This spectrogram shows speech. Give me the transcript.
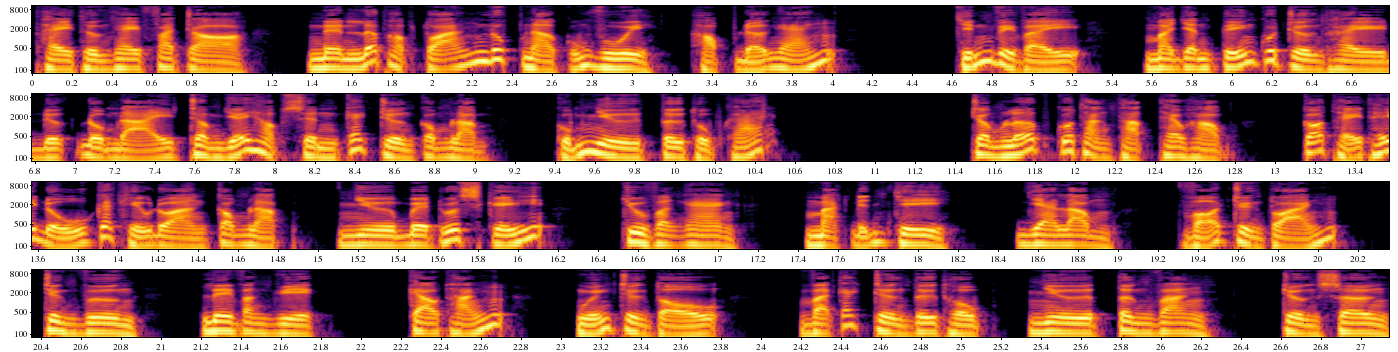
thầy thường hay pha trò, nên lớp học toán lúc nào cũng vui, học đỡ ngán. Chính vì vậy mà danh tiếng của trường thầy được đồn đại trong giới học sinh các trường công lập cũng như tư thục khác. Trong lớp của thằng Thạch theo học, có thể thấy đủ các hiệu đoàn công lập như Petruski, Chu Văn An, Mạc Đỉnh Chi, Gia Long, Võ Trường Toản, Trương Vương, Lê Văn Duyệt, Cao Thắng, Nguyễn Trường Tộ và các trường tư thục như Tân Văn, Trường Sơn,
